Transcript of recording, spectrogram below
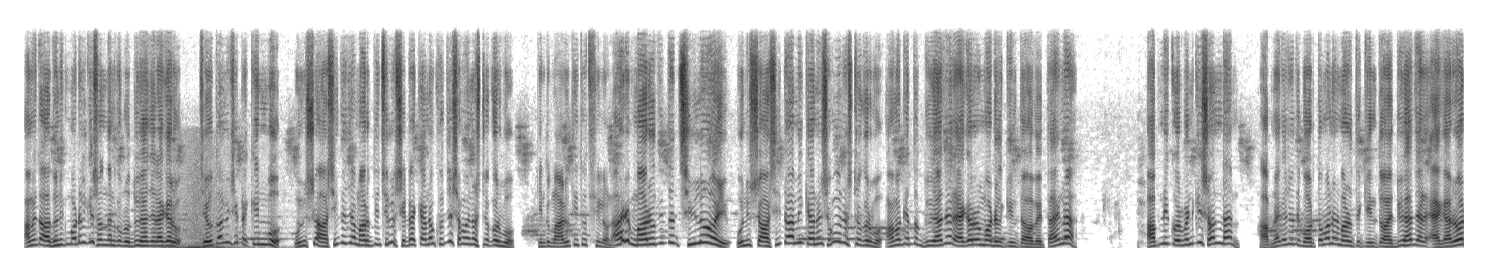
আমি তো আধুনিক মডেলকে সন্ধান করব দুই হাজার এগারো। যেহেতু আমি সেটা কিনবো উনিশশো আশিতে যা মারুতি ছিল সেটা কেন খুঁজে সময় নষ্ট করব। কিন্তু মারুতি তো ছিল না। আরে মারুতি তো ছিলই! উনিশশো আশিতে আমি কেন সময় নষ্ট করব। আমাকে তো দুই হাজার এগারোর মডেল কিনতে হবে তাই না? আপনি করবেন কি সন্ধান? আপনাকে যদি বর্তমানের মারুতি কিনতে হয় দুই হাজার এগারোর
